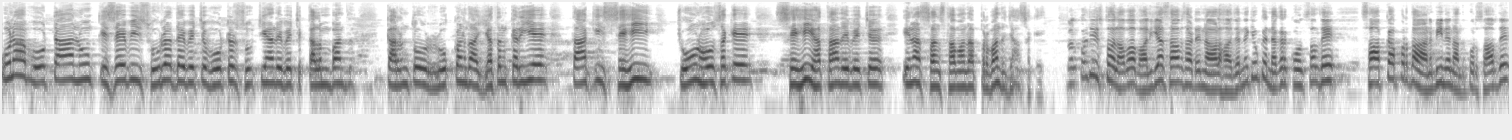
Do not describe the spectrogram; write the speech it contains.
ਉਹਨਾਂ ਵੋਟਾਂ ਨੂੰ ਕਿਸੇ ਵੀ ਸੂਰਤ ਦੇ ਵਿੱਚ ਵੋਟਰ ਸੂਚੀਆਂ ਦੇ ਵਿੱਚ ਕਲਮਬੰਦ ਕਰਨ ਤੋਂ ਰੋਕਣ ਦਾ ਯਤਨ ਕਰੀਏ ਤਾਂ ਕਿ ਸਹੀ ਚੋਣ ਹੋ ਸਕੇ ਸਹੀ ਹੱਥਾਂ ਦੇ ਵਿੱਚ ਇਹਨਾਂ ਸੰਸਥਾਵਾਂ ਦਾ ਪ੍ਰਬੰਧ ਜਾ ਸਕੇ। ਬਿਲਕੁਲ ਜੀ ਇਸ ਤੋਂ ਇਲਾਵਾ ਵਾਲੀਆ ਸਾਹਿਬ ਸਾਡੇ ਨਾਲ ਹਾਜ਼ਰ ਨੇ ਕਿਉਂਕਿ ਨਗਰ ਕੌਂਸਲ ਦੇ ਸਾਬਕਾ ਪ੍ਰਧਾਨ ਵੀ ਨੇ ਅਨੰਦਪੁਰ ਸਾਹਿਬ ਦੇ।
